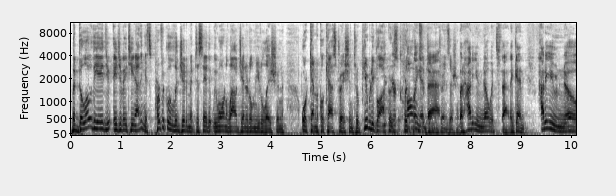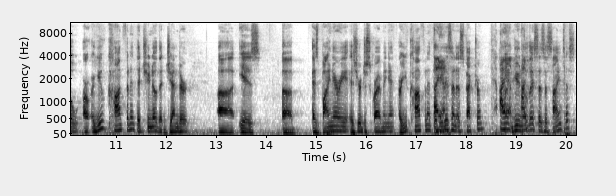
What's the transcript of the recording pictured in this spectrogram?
But below the age, of 18, I think it's perfectly legitimate to say that we won't allow genital mutilation or chemical castration through puberty blockers You're for the purpose of gender that, transition. But how do you know it's that? Again, how do you know, are, are you confident that you know that gender uh, is uh, as binary as you're describing it? Are you confident that it isn't a spectrum? I Uh, am. do you know I'm- this as a scientist?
